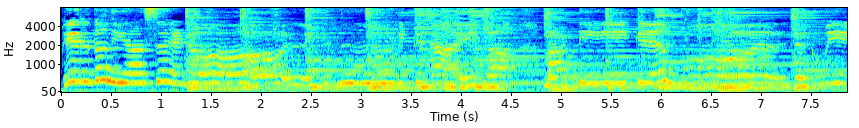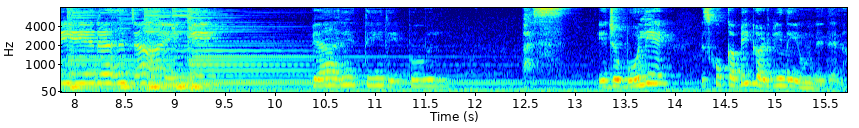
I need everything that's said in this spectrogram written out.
फिर दुनिया से जाएँगे। प्यारे तेरे बोल, बस, ये जो बोली है, इसको कभी कड़वी नहीं होने देना।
